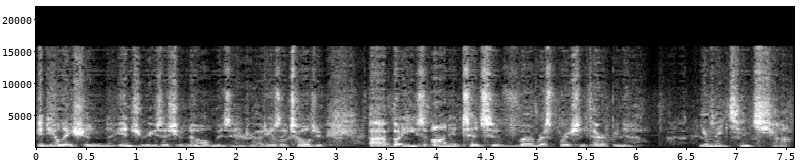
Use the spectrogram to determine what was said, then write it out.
inhalation injuries, as you know, Ms. Andrade, as I told you. Uh, but he's on intensive uh, respiration therapy now. You mentioned shock.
